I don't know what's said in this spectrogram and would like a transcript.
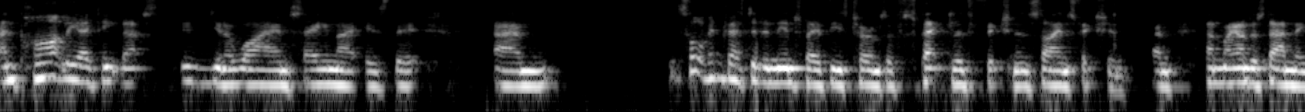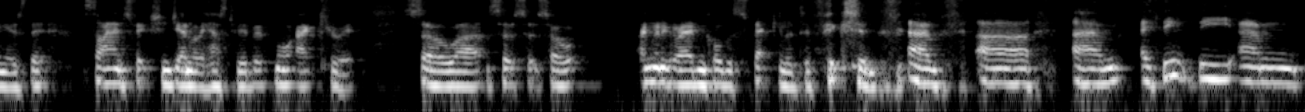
and partly I think that's you know why I'm saying that is that um, sort of interested in the interplay of these terms of speculative fiction and science fiction. And, and my understanding is that science fiction generally has to be a bit more accurate. So, uh, so, so, so I'm going to go ahead and call this speculative fiction. Um, uh, um, I think the, um,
